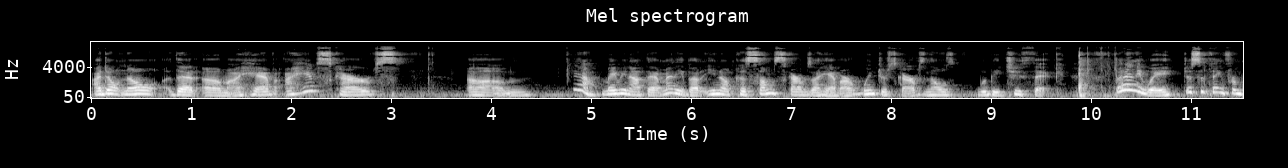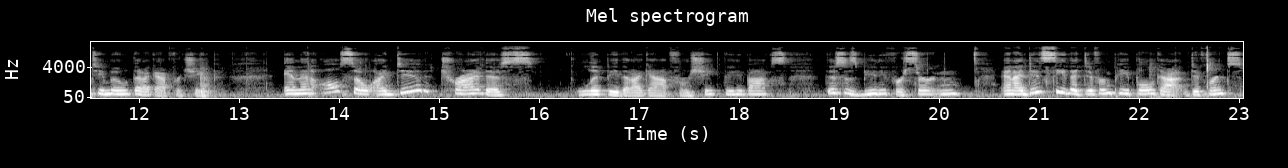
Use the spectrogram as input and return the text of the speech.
I don't know that um, I have, I have scarves. Um, yeah, maybe not that many, but you know, because some scarves I have are winter scarves and those would be too thick. But anyway, just a thing from Temu that I got for cheap. And then also I did try this lippy that I got from Chic Beauty Box. This is Beauty for Certain. And I did see that different people got different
